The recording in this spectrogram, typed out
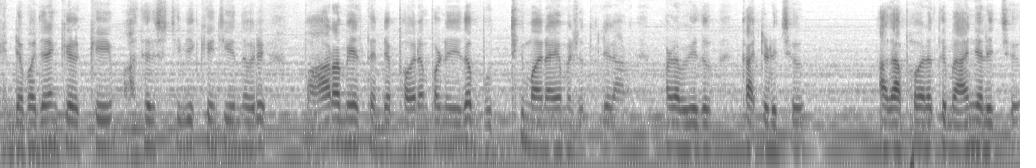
എന്റെ വചനം കേൾക്കുകയും അതിൽ ജീവിക്കുകയും ഒരു പാറമേൽ തന്റെ ഭവനം പണി ചെയ്ത ബുദ്ധിമാനായ മനുഷ്യത്തുള്ളിലാണ് മഴ പെയ്തു കാറ്റടിച്ചു അത് ആ ഭവനത്തിൽ മാഞ്ഞലിച്ച്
